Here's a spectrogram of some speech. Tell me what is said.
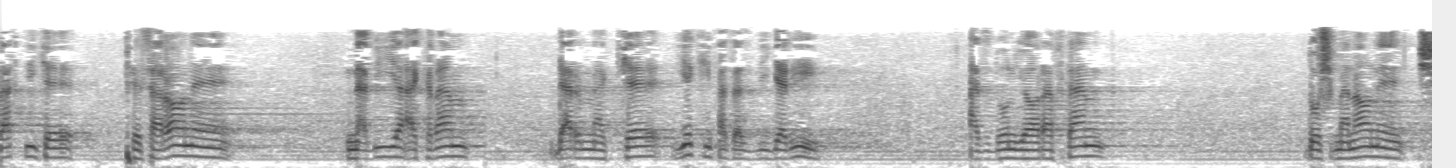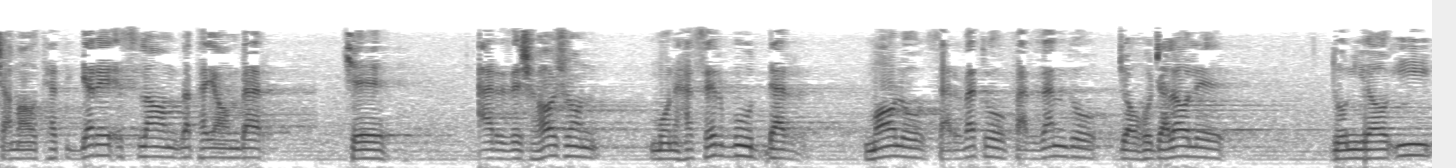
وقتی که پسران نبی اکرم در مکه یکی پس از دیگری از دنیا رفتند دشمنان شماتتگر اسلام و پیامبر که ارزشهاشون منحصر بود در مال و ثروت و فرزند و جاه و جلال دنیایی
